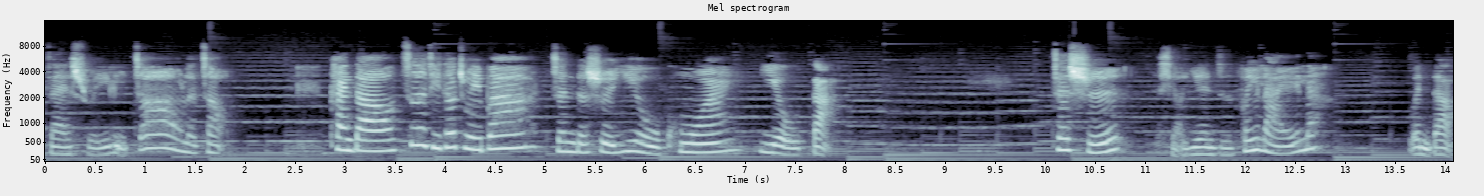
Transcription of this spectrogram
在水里照了照。看到自己的嘴巴真的是又宽又大。这时，小燕子飞来了，问道：“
